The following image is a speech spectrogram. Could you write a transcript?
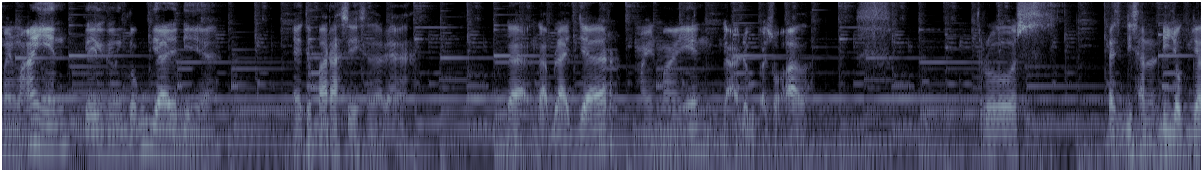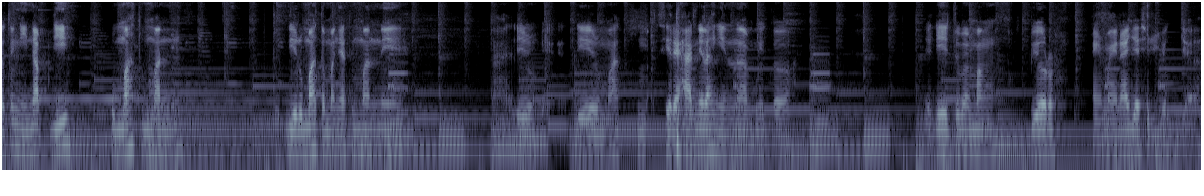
main-main keliling-keliling Jogja jadinya. Ya itu parah sih sebenarnya. Nggak nggak belajar main-main nggak ada buka soal. Terus di sana di Jogja tuh nginap di rumah teman di rumah temannya teman nih. Nah, di di rumah si Rehani lah nginap gitu. Jadi itu memang pure main-main aja sih di Jogja.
